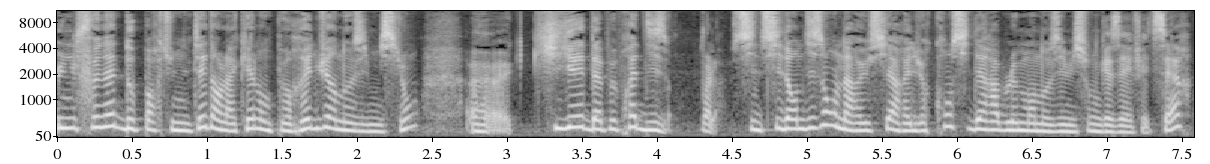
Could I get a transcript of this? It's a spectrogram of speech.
une fenêtre d'opportunité dans laquelle on peut réduire nos émissions, euh, qui est d'à peu près 10 ans. Voilà. Si, si, dans 10 ans, on a réussi à réduire considérablement nos émissions de gaz à effet de serre,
